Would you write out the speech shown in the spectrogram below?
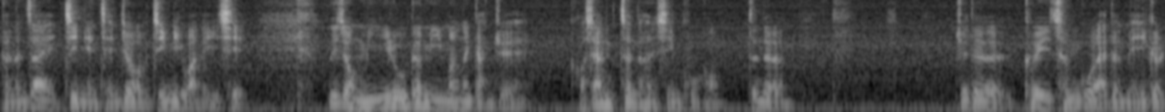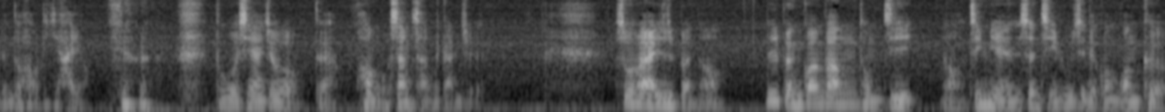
可能在几年前就经历完的一切。那种迷路跟迷茫的感觉，好像真的很辛苦哦，真的觉得可以撑过来的每一个人都好厉害哦。不过现在就对啊，换我上场的感觉。说回来，日本哦，日本官方统计。哦，今年申请入境的观光客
